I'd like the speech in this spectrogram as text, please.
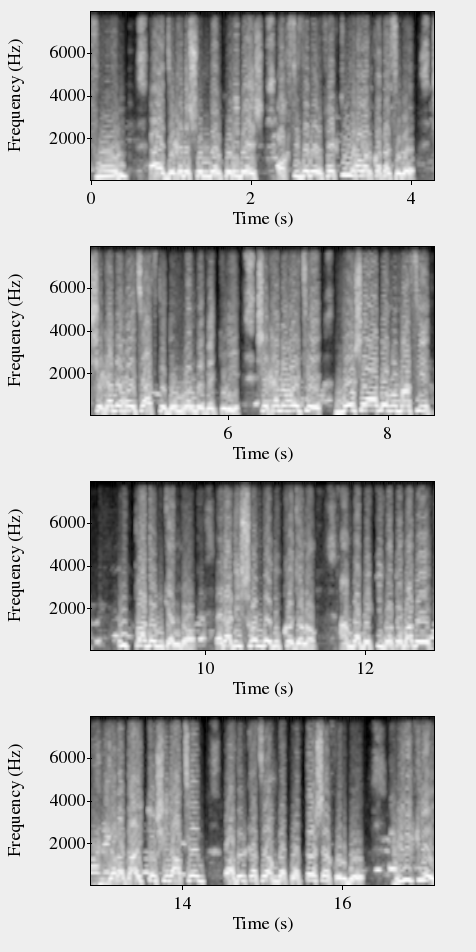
ফুল যেখানে সুন্দর পরিবেশ, অক্সিজেনের ফ্যাক্টরি হওয়ার কথা ছিল, সেখানে হয়েছে আজকে দুর্গন্ধের ফ্যাক্টরি। সেখানে হয়েছে মশা এবং মাছির উৎপাদন কেন্দ্র। এটা নিঃসন্দেহে দুঃখজনক। আমরা ব্যক্তিগতভাবে যারা দায়িত্বশীল আছেন, তাদের কাছে আমরা প্রত্যাশা করব বিরিক্লিন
